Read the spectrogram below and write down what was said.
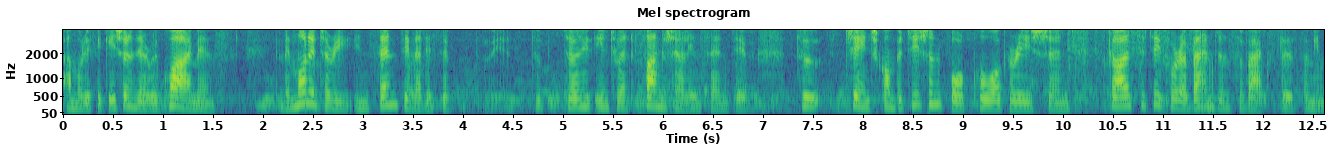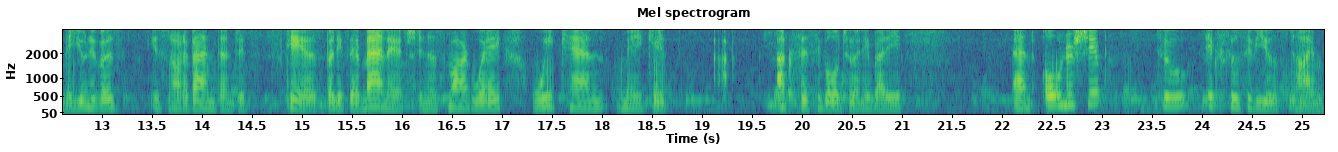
a modification in the requirements the monetary incentive, that is the, to turn it into a functional incentive, to change competition for cooperation, scarcity for abundance of access. I mean, the universe is not abundant, it's scarce, but if they're managed in a smart way, we can make it accessible to anybody. And ownership to exclusive use time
